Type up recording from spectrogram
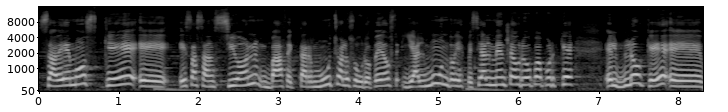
sabemos que eh, esa sanción va a afectar mucho a los europeos y al mundo y especialmente a Europa porque el bloque... Eh,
